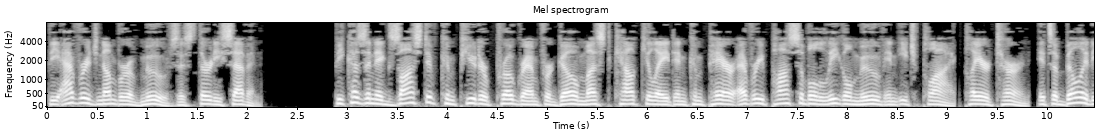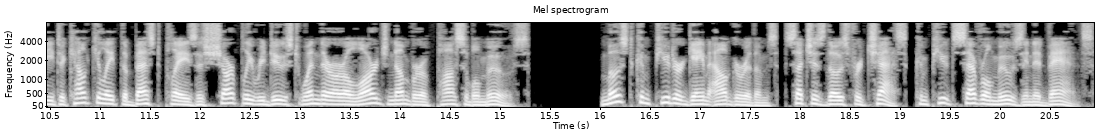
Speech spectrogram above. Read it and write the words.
the average number of moves is 37. Because an exhaustive computer program for Go must calculate and compare every possible legal move in each ply player turn, its ability to calculate the best plays is sharply reduced when there are a large number of possible moves. Most computer game algorithms, such as those for chess, compute several moves in advance.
